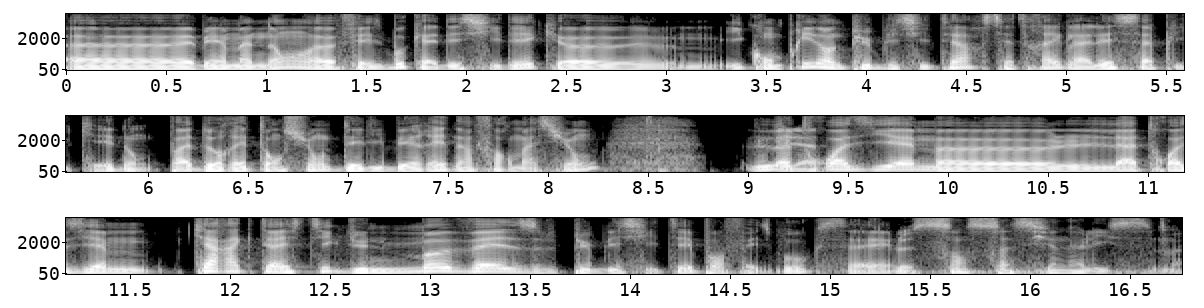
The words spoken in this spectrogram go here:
et bien maintenant, Facebook a décidé que, y compris dans le publicitaire, cette règle allait s'appliquer. Donc, pas de rétention délibérée d'informations. La, troisième, euh, la troisième caractéristique d'une mauvaise publicité pour Facebook, c'est le sensationnalisme.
